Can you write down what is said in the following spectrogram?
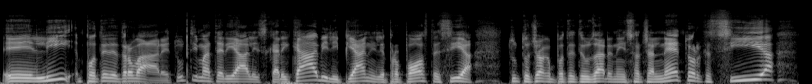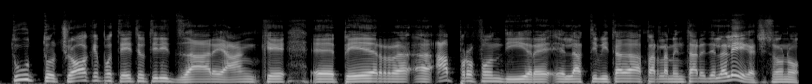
e lì potete trovare tutti i materiali scaricabili, i piani, le proposte, sia tutto ciò che potete usare nei social network, sia tutto ciò che potete utilizzare anche eh, per eh, approfondire l'attività parlamentare della Lega. Ci sono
